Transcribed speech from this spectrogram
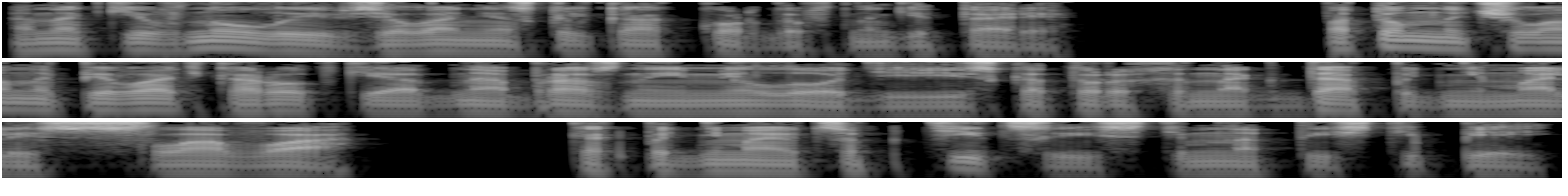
Она кивнула и взяла несколько аккордов на гитаре. Потом начала напевать короткие однообразные мелодии, из которых иногда поднимались слова, как поднимаются птицы из темноты степей.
